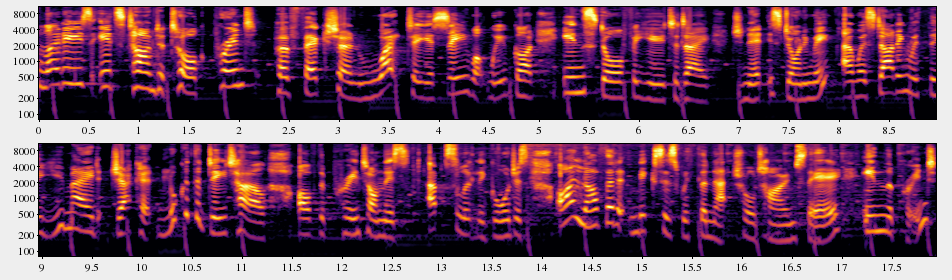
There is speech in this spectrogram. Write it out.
Ladies, it's time to talk print perfection. Wait till you see what we've got in store for you today. Jeanette is joining me and we're starting with the You Made jacket. Look at the detail of the print on this, absolutely gorgeous. I love that it mixes with the natural tones there in the print,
